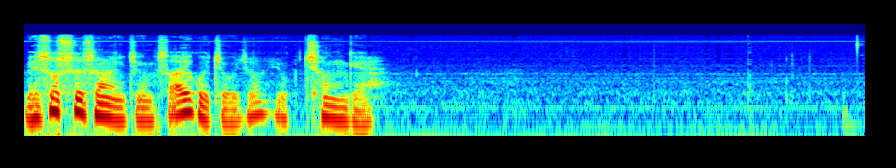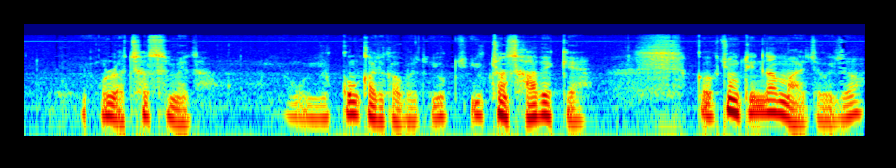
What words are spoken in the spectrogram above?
매수 수량이 지금 쌓이고 있죠 그죠? 6천개. 올라쳤습니다. 6권까지 가보죠 6,400개. 꺽중 뛴단 말이죠 그죠?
